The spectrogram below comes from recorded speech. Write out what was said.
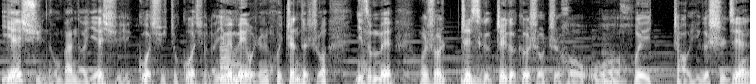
也许能办到，也许过去就过去了，因为嗯。没有人会真的说你怎么没。我说这次个这个歌手之后，嗯。我会找一个时间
